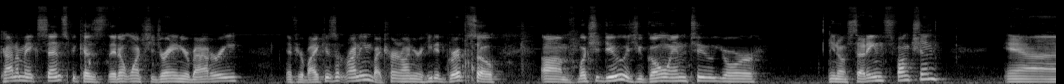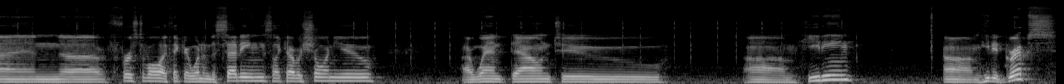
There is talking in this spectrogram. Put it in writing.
kind of makes sense because they don't want you draining your battery if your bike isn't running by turning on your heated grip. So um, what you do is you go into your, you know, settings function. And uh, first of all, I think I went into settings like I was showing you. I went down to um, heating, um, heated grips.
